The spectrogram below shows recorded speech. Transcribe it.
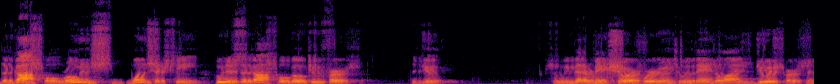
the gospel, Romans 1.16, who does the gospel go to first? The Jew. So we better make sure if we're going to evangelize a Jewish person,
